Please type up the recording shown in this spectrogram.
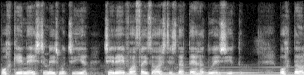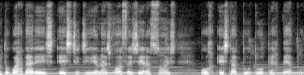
porque neste mesmo dia tirei vossas hostes da terra do Egito. Portanto, guardareis este dia nas vossas gerações por estatuto perpétuo.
